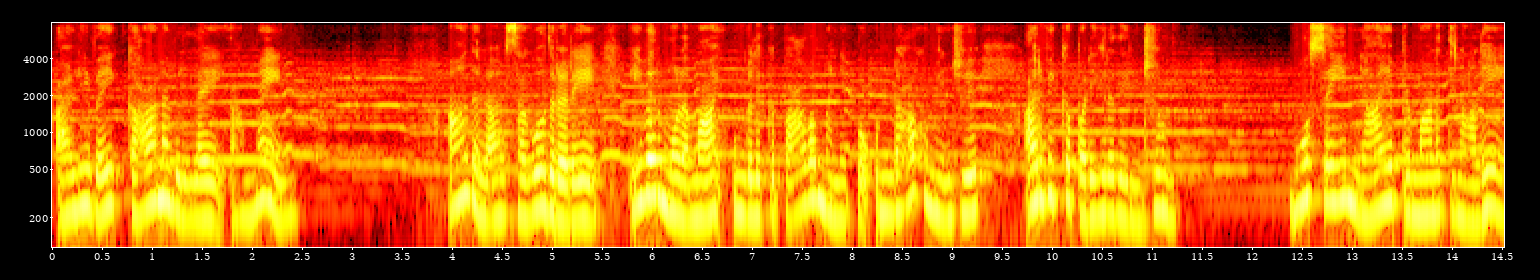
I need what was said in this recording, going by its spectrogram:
அழிவை காணவில்லை. அம்மேன் ஆதலால் சகோதரரே இவர் மூலமாய் உங்களுக்கு பாவம் மன்னிப்பு உண்டாகும் என்று அறிவிக்கப்படுகிறது என்றும் மோசையின் நியாய பிரமாணத்தினாலே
